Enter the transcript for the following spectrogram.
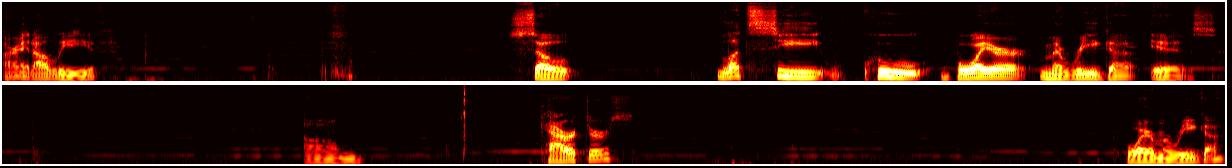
All right, I'll leave. So let's see who Boyar Meriga is. Um, characters. Boyar Meriga.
